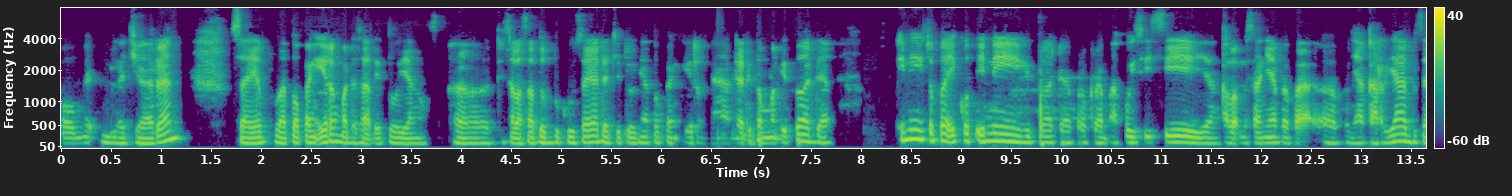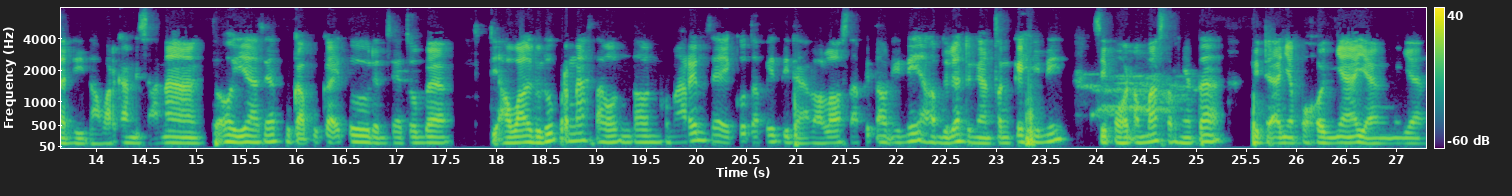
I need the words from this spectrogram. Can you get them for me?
komik pembelajaran. Saya buat topeng ireng pada saat itu yang uh, di salah satu buku saya ada judulnya topeng ireng. Nah dari teman itu ada ini coba ikut ini gitu ada program akuisisi yang kalau misalnya bapak uh, punya karya bisa ditawarkan di sana gitu. oh iya saya buka-buka itu dan saya coba. Di awal dulu pernah tahun-tahun kemarin saya ikut tapi tidak lolos. Tapi tahun ini alhamdulillah dengan cengkeh ini si pohon emas ternyata tidak hanya pohonnya yang yang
